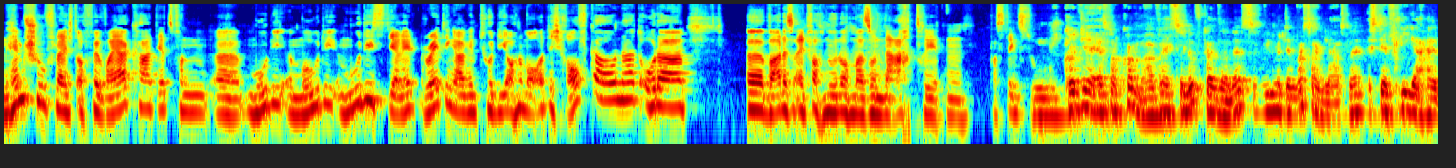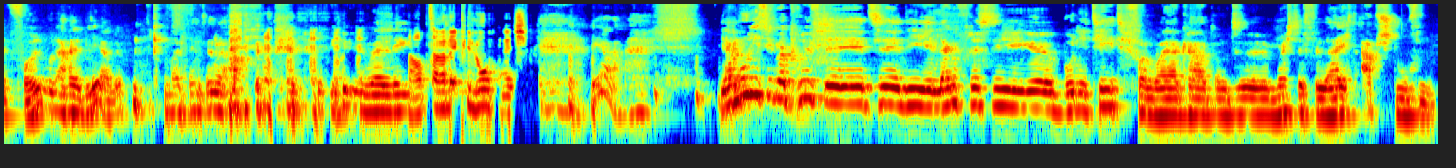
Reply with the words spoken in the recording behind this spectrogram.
ein Hemmschuh vielleicht auch für Wirecard jetzt von äh, Moody, äh, Moody, Moody's, der Ratingagentur, die auch nochmal ordentlich raufgehauen hat? Oder äh, war das einfach nur nochmal so ein Nachtreten? Was denkst du? Könnte ja erst noch kommen, aber vielleicht zur Lufthansa, ne? wie mit dem Wasserglas. Ne? Ist der Flieger halb voll oder halb leer? Ne? Kann man in seiner überlegen. Hauptsache der Pilot nicht. ja. Ja, Moody's überprüft äh, jetzt äh, die langfristige Bonität von Wirecard und äh, möchte vielleicht abstufen.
